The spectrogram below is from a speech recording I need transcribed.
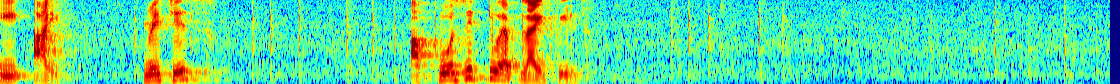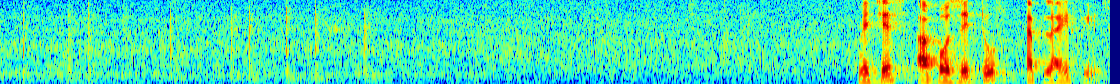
EI which is opposite to applied field. which is opposite to applied field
